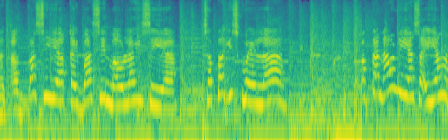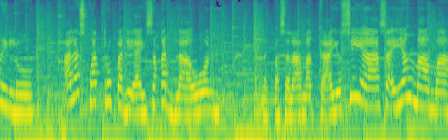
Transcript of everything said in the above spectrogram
Nag-agpa siya kay basin maulahi siya sa pag-eskwela. Pagtanaw niya sa iyang relo, alas 4 pa di ay sa kadlawon. Nagpasalamat kaayo siya sa iyang mama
